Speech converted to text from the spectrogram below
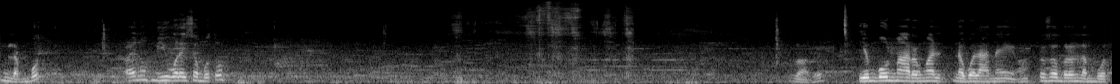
Ang lambot. Ano, may hiwalay sa buto. Grabe. Yung bone marrow nga, nawala na eh. Oh. So, sobrang lambot.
